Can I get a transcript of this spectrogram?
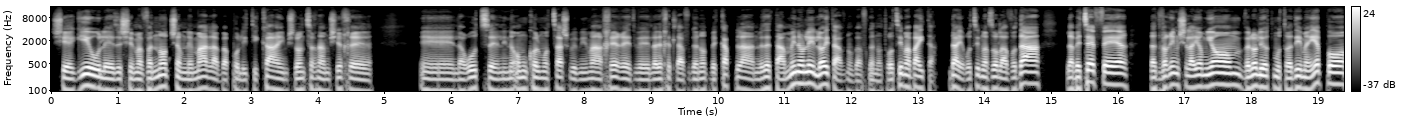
שיגיעו לאיזה שהם הבנות שם למעלה בפוליטיקאים, שלא נצטרך להמשיך אה, אה, לרוץ, אה, לנאום כל מוצ"ש בבימה אחרת וללכת להפגנות בקפלן וזה, תאמינו לי, לא התאהבנו בהפגנות, רוצים הביתה. די, רוצים לחזור לעבודה, לבית ספר, לדברים של היום-יום, ולא להיות מוטרדים מה יהיה פה.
